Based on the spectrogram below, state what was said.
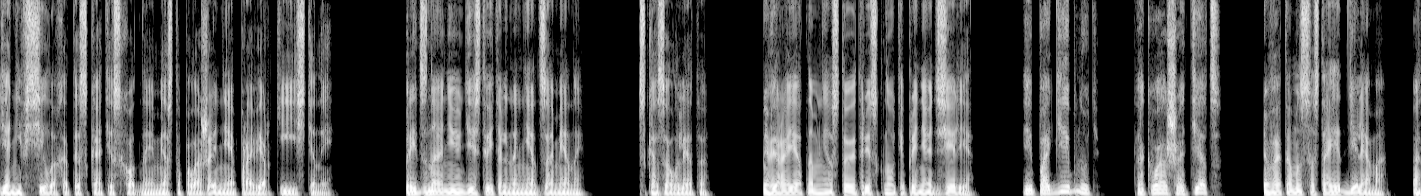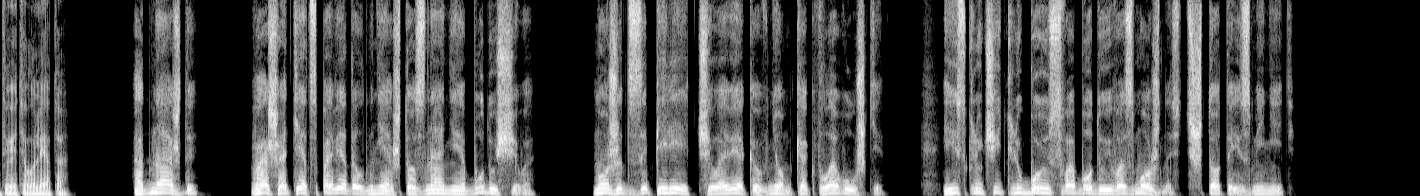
Я не в силах отыскать исходное местоположение проверки истины. Предзнанию действительно нет замены сказал Лето. «Вероятно, мне стоит рискнуть и принять зелье». «И погибнуть, как ваш отец?» «В этом и состоит дилемма», — ответил Лето. «Однажды ваш отец поведал мне, что знание будущего может запереть человека в нем, как в ловушке, и исключить любую свободу и возможность что-то изменить.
